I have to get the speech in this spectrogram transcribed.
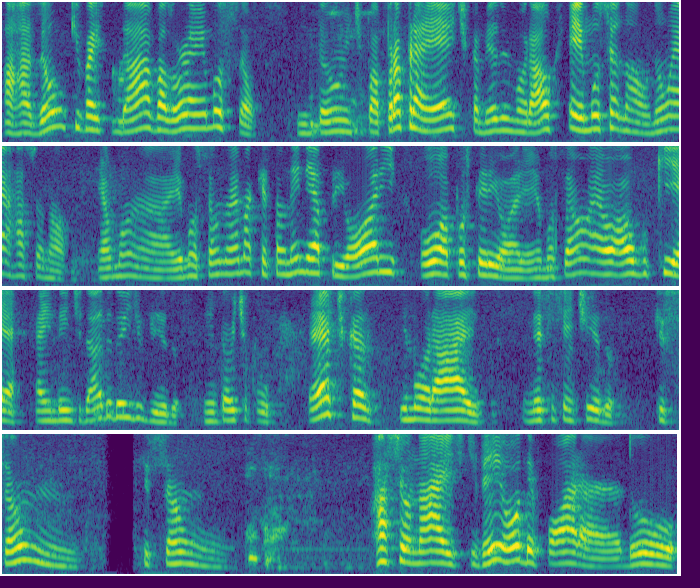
A razão que vai dar valor à emoção. Então, tipo, a própria ética mesmo e moral é emocional, não é racional. É uma a emoção não é uma questão nem de a priori ou a posteriori. A emoção é algo que é, é a identidade do indivíduo. Então, tipo, éticas e morais nesse sentido que são que são racionais, que vêm ou de fora do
